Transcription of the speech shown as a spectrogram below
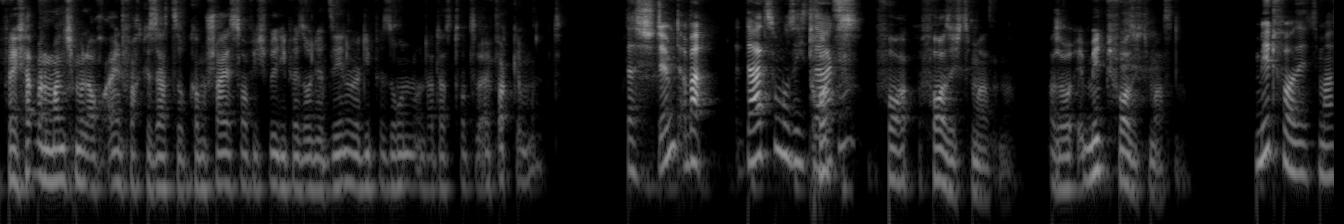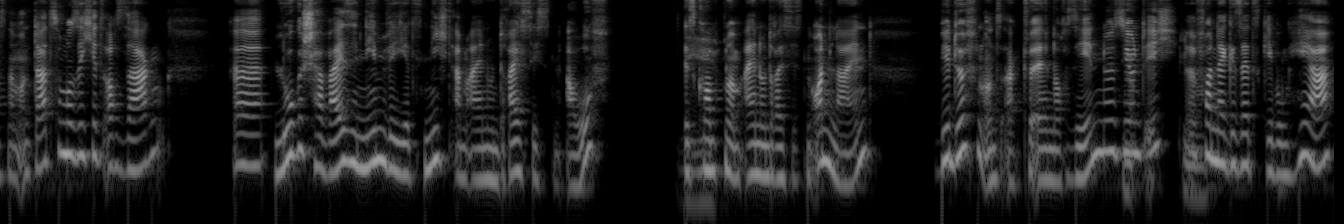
Vielleicht hat man manchmal auch einfach gesagt, so komm, scheiß drauf, ich will die Person jetzt sehen oder die Person und hat das trotzdem einfach gemacht. Das stimmt, aber dazu muss ich sagen, Trotz Vor Vorsichtsmaßnahmen. Also mit Vorsichtsmaßnahmen. mit Vorsichtsmaßnahmen. Und dazu muss ich jetzt auch sagen, äh, logischerweise nehmen wir jetzt nicht am 31. auf. Es Nee. kommt nur am 31. online. Wir dürfen uns aktuell noch sehen, Nösi Ja, und ich, genau. äh, von der Gesetzgebung her.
